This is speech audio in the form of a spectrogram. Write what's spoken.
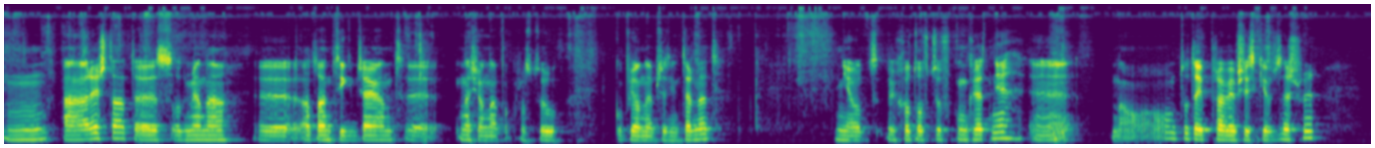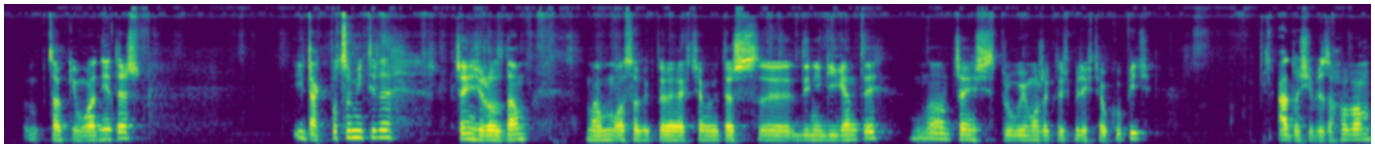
Mm, A reszta to jest odmiana y, Atlantic Giant, y, nasiona po prostu kupione przez internet. Nie od hodowców konkretnie. Y, No, tutaj prawie wszystkie wzeszły. Całkiem ładnie też. I tak, po co mi tyle? Część rozdam. Mam osoby, które chciały też dynie giganty. No, część spróbuję, może ktoś będzie chciał kupić. A do siebie zachowam.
